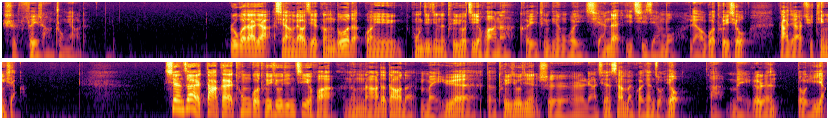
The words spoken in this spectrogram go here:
是非常重要的。如果大家想了解更多的关于公积金的退休计划呢，可以听听我以前的一期节目聊过退休，大家去听一下。现在大概通过退休金计划能拿得到的每月的退休金是两千三百块钱左右啊，每个人都一样。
